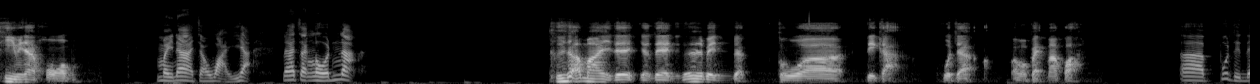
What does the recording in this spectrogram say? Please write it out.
ที่ไม่น่าพร้อม ไม่น่าจะไหวอะน่าจะล้นอะ คือถ้าเอามาอย่างเดอย่างแดนก็จะเป็นแบบตัวเดกะควรจะเอามาแปะมากกว่าอ่าพูดถึงเด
